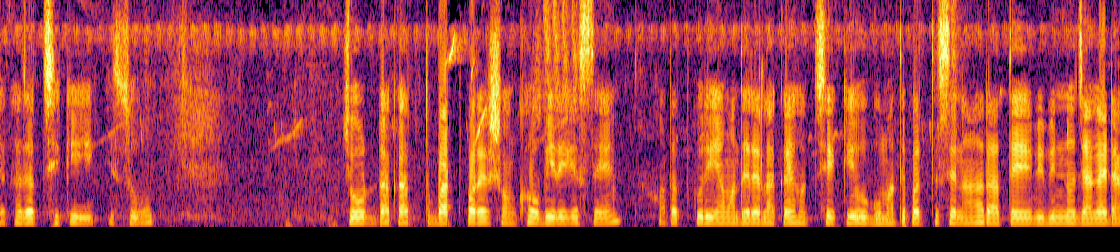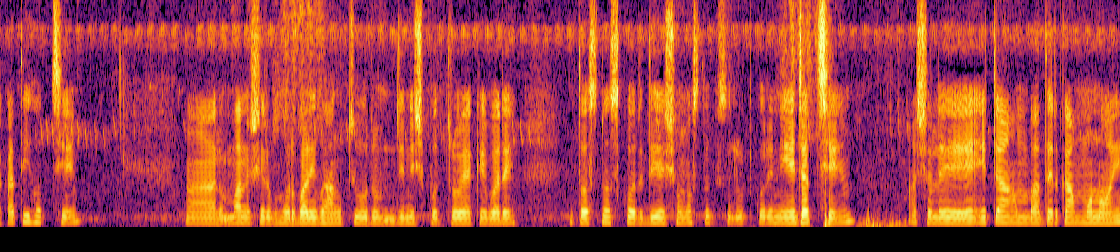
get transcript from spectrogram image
দেখা যাচ্ছে কি, কিছু চোর ডাকাত বাটপারের সংখ্যাও বেড়ে গেছে। হঠাৎ করে আমাদের এলাকায় হচ্ছে কেউ ঘুমাতে পারতেছে না, রাতে বিভিন্ন জায়গায় ডাকাতি হচ্ছে। আর মানুষের ঘরবাড়ি ভাঙচুর, জিনিসপত্র একেবারে তছনছ করে দিয়ে সমস্ত কিছু লুট করে নিয়ে যাচ্ছে। আসলে এটা আমাদের কাম্য নয়,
